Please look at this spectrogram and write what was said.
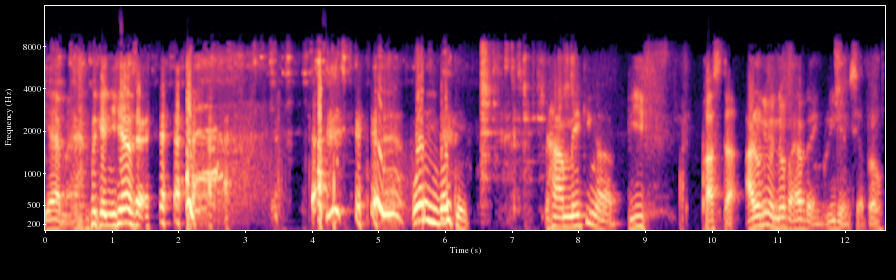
Yeah, man. Can you hear that? What are you making? I'm making a beef pasta. I don't even know if I have the ingredients here, bro.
